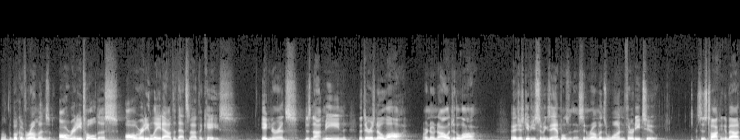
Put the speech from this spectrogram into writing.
Well, the book of Romans already told us, already laid out that that's not the case. Ignorance does not mean that there is no law or no knowledge of the law. I'll just give you some examples of this. In Romans 1 32, this is talking about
